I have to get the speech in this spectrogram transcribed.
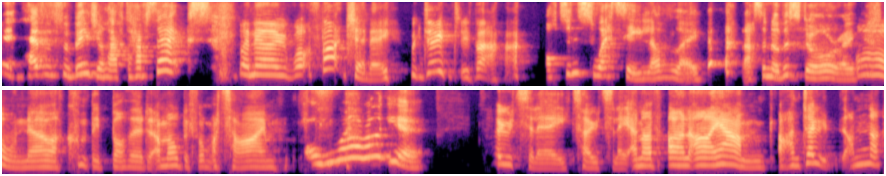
Heaven forbid you'll have to have sex. I know. What's that, Jenny? We don't do that hot and sweaty, lovely. That's another story. Oh no, I couldn't be bothered. I'm old before my time. Oh, you are, aren't you? Totally, totally. And I've and I am. I don't. I'm not.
